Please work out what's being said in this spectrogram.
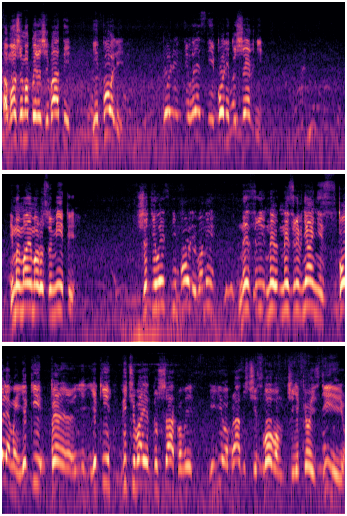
А можемо переживати і болі, болі тілесні, і болі душевні. І ми маємо розуміти, що тілесні болі вони не, не, не зрівняні з болями, які, які відчуває душа, коли її образиш чи словом, чи якоюсь дією.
